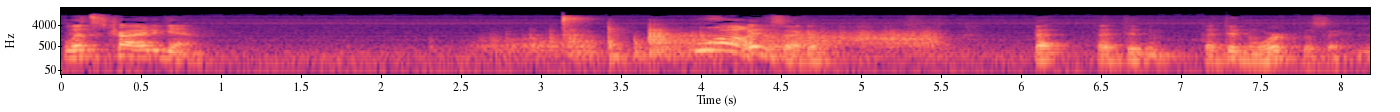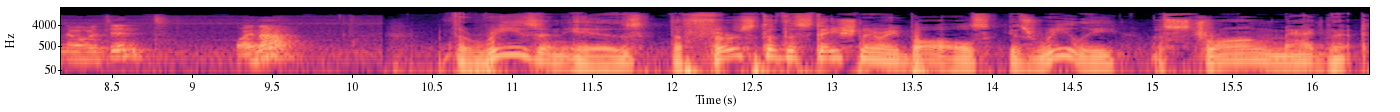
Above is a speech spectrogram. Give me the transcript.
Let's try it again. Whoa! Wait a second. That that didn't that didn't work the same. No, it didn't. Why not? The reason is the first of the stationary balls is really a strong magnet.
